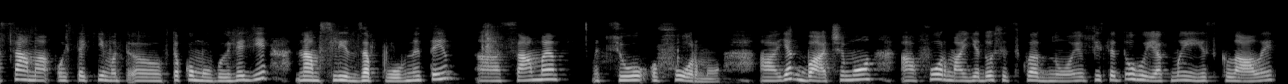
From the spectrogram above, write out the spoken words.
саме ось таким от, е, в такому вигляді нам слід заповнити саме цю форму. Як бачимо, форма є досить складною. Після того, як ми її склали,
